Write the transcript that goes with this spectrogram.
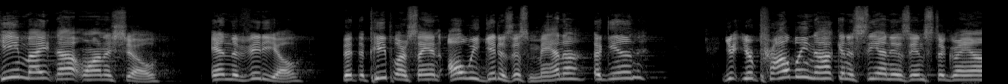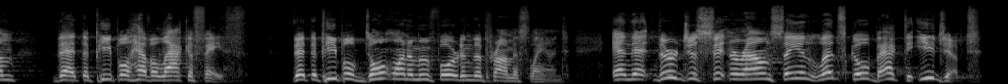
he might not want to show in the video that the people are saying, all we get is this manna again. You're probably not going to see on his Instagram that the people have a lack of faith, that the people don't want to move forward in the promised land, and that they're just sitting around saying, let's go back to Egypt.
